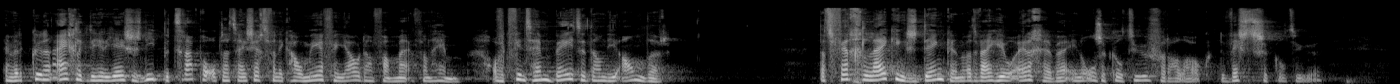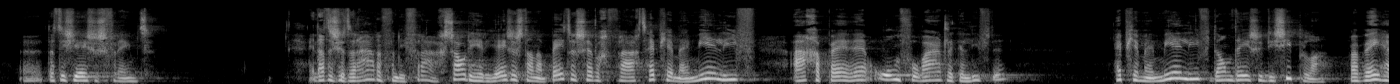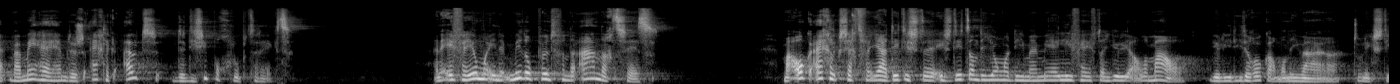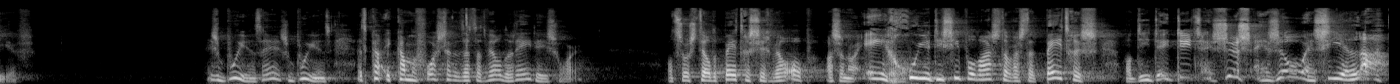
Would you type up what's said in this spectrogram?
En we kunnen eigenlijk de Heer Jezus niet betrappen op dat hij zegt van ik hou meer van jou dan van, mij, van hem. Of ik vind hem beter dan die ander. Dat vergelijkingsdenken wat wij heel erg hebben in onze cultuur vooral ook, de westerse cultuur, uh, dat is Jezus vreemd. En dat is het rare van die vraag. Zou de Heer Jezus dan aan Petrus hebben gevraagd, heb jij mij meer lief, agape, onvoorwaardelijke liefde? Heb je mij meer lief dan deze discipelen? Waarmee hij, waarmee hij hem dus eigenlijk uit de discipelgroep trekt. En even helemaal in het middelpunt van de aandacht zet. Maar ook eigenlijk zegt van ja, dit is, de, is dit dan de jongen die mij meer lief heeft dan jullie allemaal? Jullie die er ook allemaal niet waren toen ik stierf. Is boeiend, hè? Is boeiend. Het ik kan me voorstellen dat dat wel de reden is hoor. Want zo stelde Petrus zich wel op. Als er nou één goede discipel was, dan was dat Petrus. Want die deed dit en zus en zo en zie en la.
